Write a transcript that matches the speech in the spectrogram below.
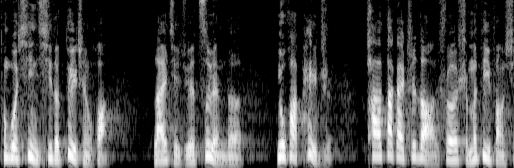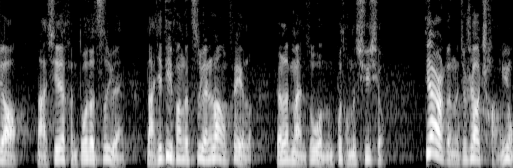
通过信息的对称化，来解决资源的优化配置。它大概知道说什么地方需要哪些很多的资源，哪些地方的资源浪费了，原来满足我们不同的需求。第二个呢，就是要常用。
